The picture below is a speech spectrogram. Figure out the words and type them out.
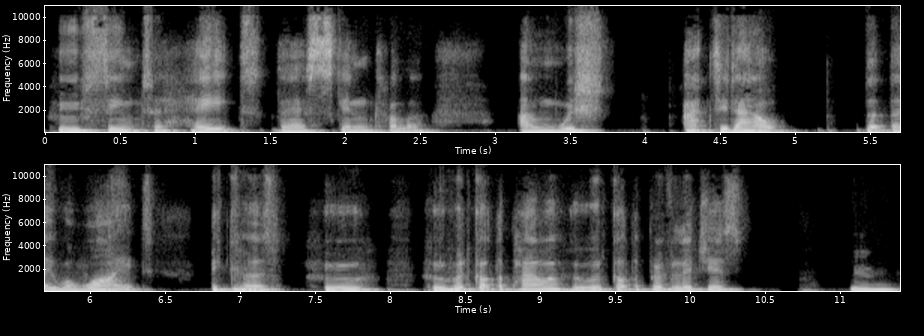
who seemed to hate their skin color and wished acted out that they were white because mm. who who had got the power, who had got the privileges. Mm.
